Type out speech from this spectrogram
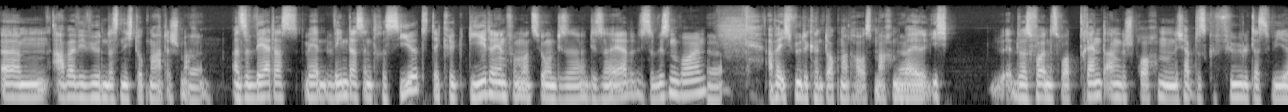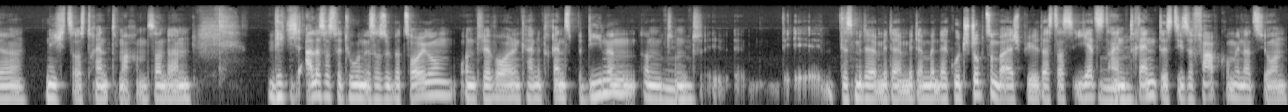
Ähm, aber wir würden das nicht dogmatisch machen. Ja. Also wer das, wer, wen das interessiert, der kriegt jede Information dieser, dieser Erde, die sie wissen wollen. Ja. Aber ich würde kein Dogma draus machen, weil ich, du hast vorhin das Wort Trend angesprochen und ich habe das Gefühl, dass wir nichts aus Trend machen, sondern wirklich alles, was wir tun, ist aus Überzeugung und wir wollen keine Trends bedienen und, mhm. und äh, das mit der, mit der, mit der, mit der Gut Stupp zum Beispiel, dass das jetzt mhm. ein Trend ist, diese Farbkombination.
